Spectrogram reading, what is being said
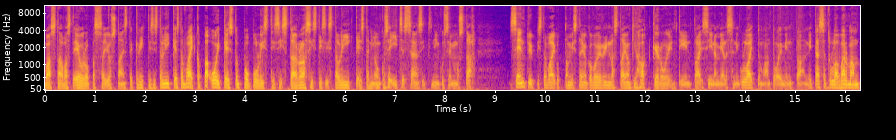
vastaavasti Euroopassa jostain sitä kriittisistä liikkeistä, vaikkapa oikeistopopulistisista, rasistisista liikkeistä, niin onko se itsessään sitten niinku semmoista – sen tyyppistä vaikuttamista, jonka voi rinnastaa jonkin hakkerointiin tai siinä mielessä niin kuin laittomaan toimintaan, niin tässä tullaan varmaan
